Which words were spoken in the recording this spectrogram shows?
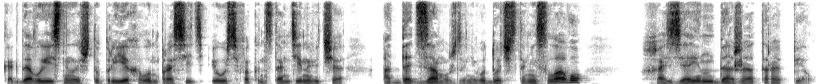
Когда выяснилось, что приехал он просить Иосифа Константиновича отдать замуж за него дочь Станиславу, хозяин даже оторопел.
